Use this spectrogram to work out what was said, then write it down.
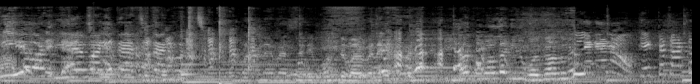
বিয়ে বাড়িতে বাড়িতে আছে তাই বলছি। অ্যানিভার্সারি বলতে পারবে না। কেকটা কাটো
